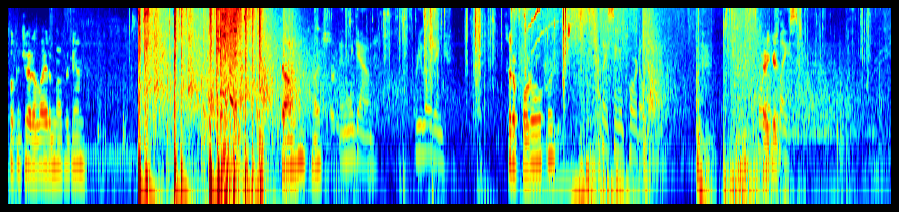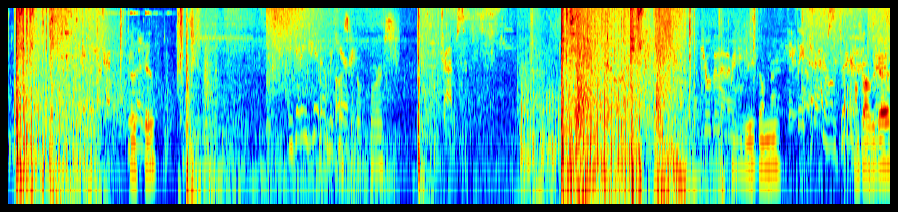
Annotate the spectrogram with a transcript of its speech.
fucking try to light him up again. Down him. Nice. enemy down. Reloading. To the portal real quick. Placing a portal. Portal Take it. placed. No shield. I'm getting hit over here. Obstacle course. Traps. Killed an enemy. On there. They've laid traps. I'm probably dead.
